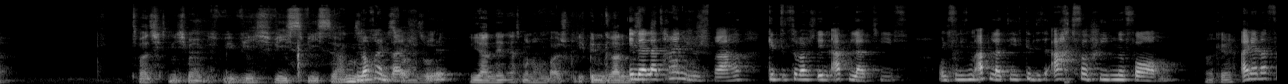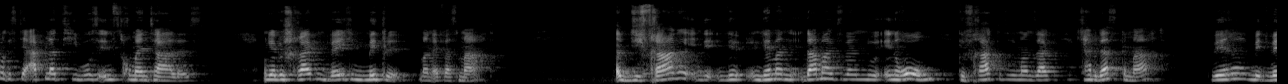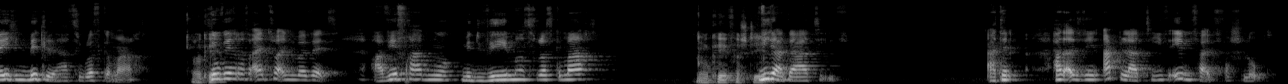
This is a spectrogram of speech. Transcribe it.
jetzt weiß ich nicht mehr, wie, wie ich, wie ich, wie ich sagen soll. Noch ein Beispiel. So, ja, nenn erstmal noch ein Beispiel. Ich bin gerade. In der lateinischen. Sprache gibt es zum Beispiel den Ablativ. Und von diesem Ablativ gibt es acht verschiedene Formen. Okay. Einer davon ist der Ablativus instrumentalis. Und er beschreibt, mit welchem Mittel man etwas macht. Also die Frage, in der- man damals, wenn du in Rom gefragt hast, wenn man sagt, ich habe das gemacht, wäre, mit welchem Mittel hast du das gemacht? Okay. So wäre das eins zu eins übersetzt. Aber wir fragen nur, mit wem hast du das gemacht? okay, verstehe. Wieder Dativ. Hat, den, hat also den Ablativ ebenfalls verschluckt.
